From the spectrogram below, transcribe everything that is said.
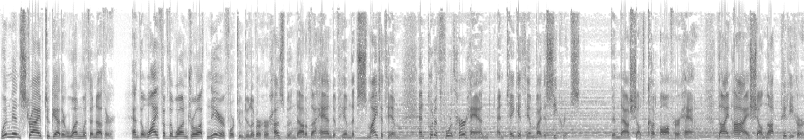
When men strive together one with another, and the wife of the one draweth near for to deliver her husband out of the hand of him that smiteth him, and putteth forth her hand, and taketh him by the secrets, then thou shalt cut off her hand, thine eye shall not pity her.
